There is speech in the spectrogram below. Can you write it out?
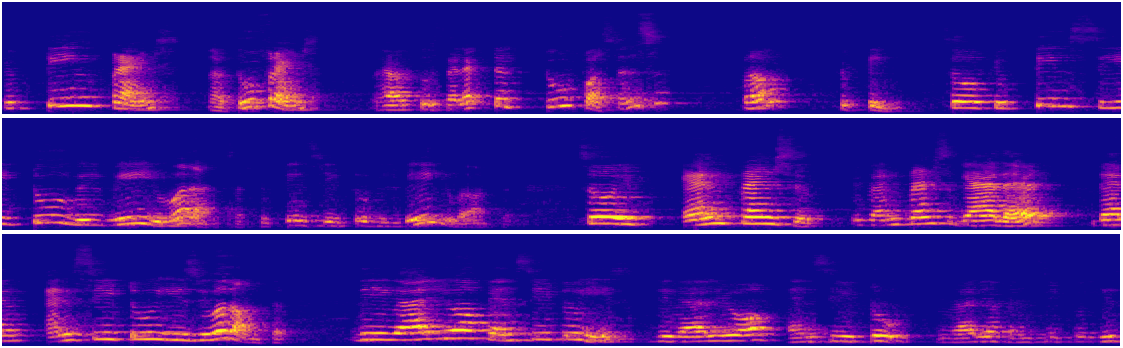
15 friends, no, two friends, we have to select two persons from 15. So, 15C2 will be your answer. 15C2 will be your answer. So, if n friends, if n friends gathered, then NC2 is your answer. The value of NC2 is, the value of NC2, the value of NC2 is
